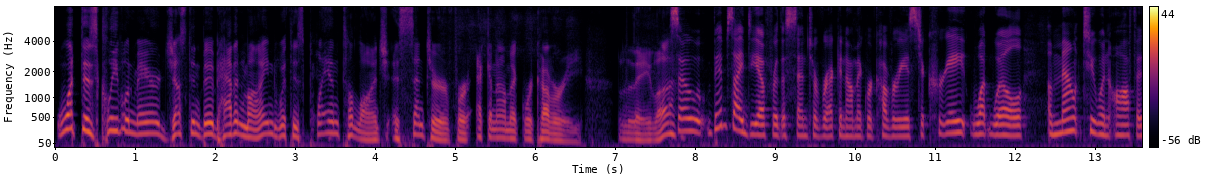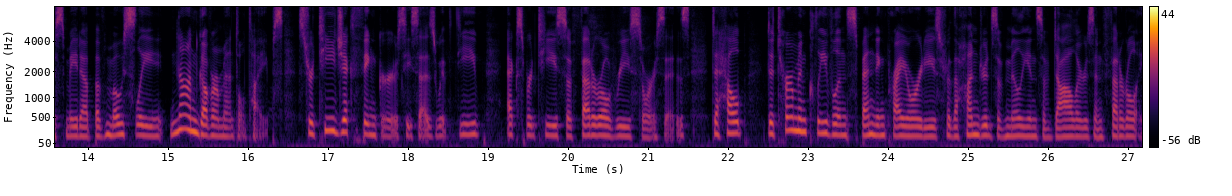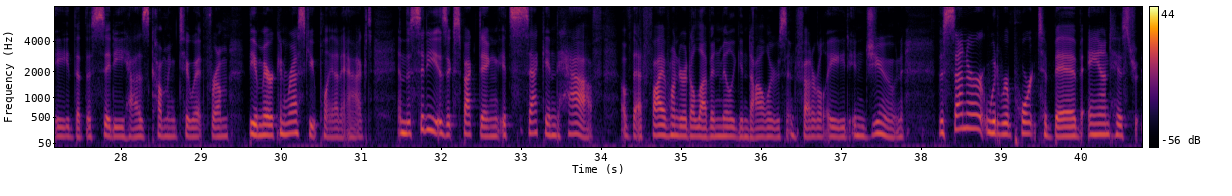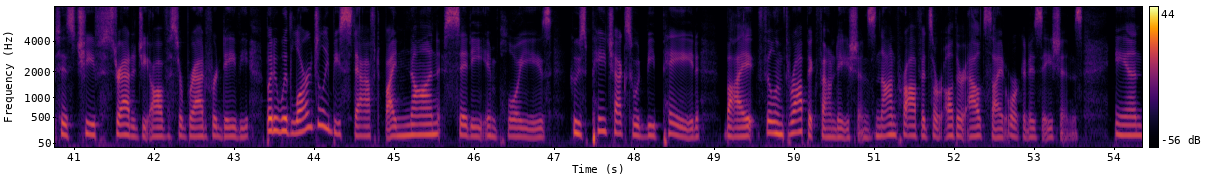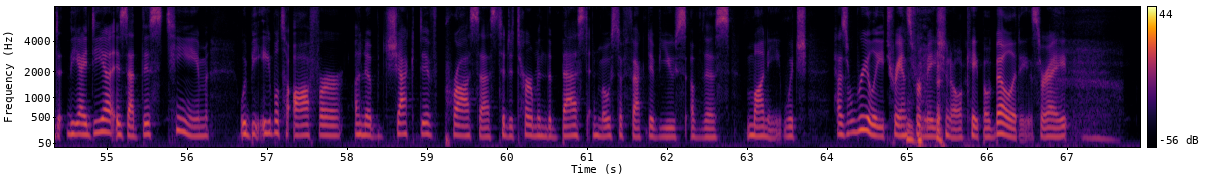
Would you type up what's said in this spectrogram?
What does Cleveland Mayor Justin Bibb have in mind with his plan to launch a Center for Economic Recovery? Leila. So, Bibb's idea for the Center for Economic Recovery is to create what will amount to an office made up of mostly non governmental types, strategic thinkers, he says, with deep expertise of federal resources to help determine Cleveland's spending priorities for the hundreds of millions of dollars in federal aid that the city has coming to it from the American Rescue Plan Act. And the city is expecting its second half of that $511 million in federal aid in June. The center would report to Bibb and his, his chief strategy officer, Bradford Davy, but it would largely be staffed by non city employees whose paychecks would be paid by philanthropic foundations, nonprofits, or other outside organizations. And the idea is that this team would be able to offer an objective process to determine the best and most effective use of this money, which has really transformational capabilities, right?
